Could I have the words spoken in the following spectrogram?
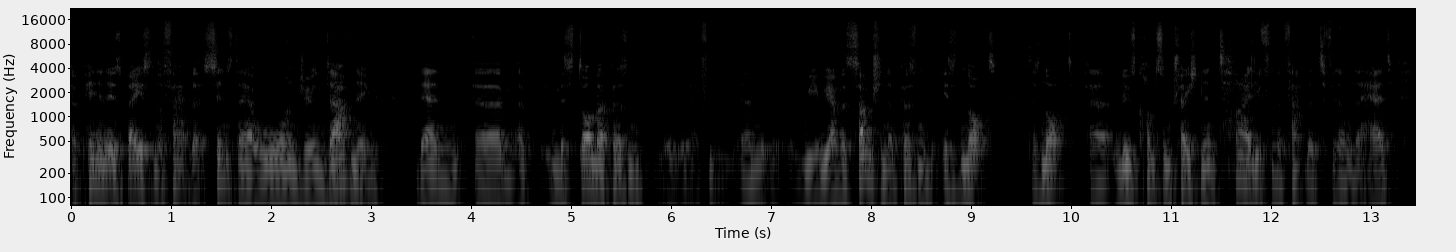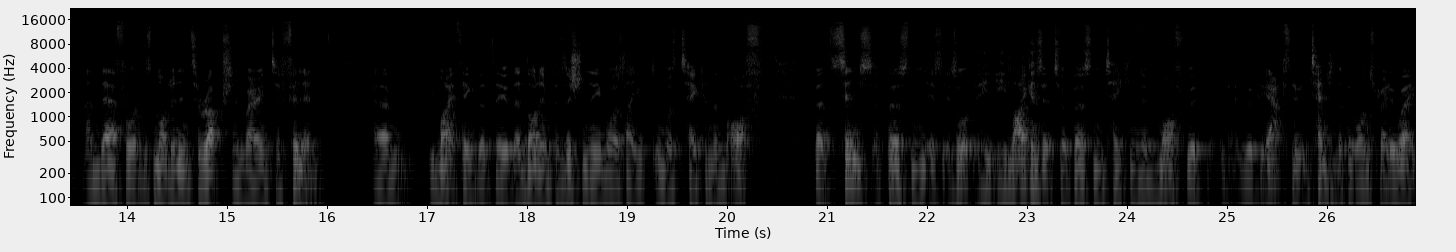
opinion is based on the fact that since they are worn during davening, then um, a mistoma person, uh, um, we, we have assumption that person is not does not uh, lose concentration entirely from the fact that tefillin on their head, and therefore there's not an interruption in wearing tefillin. Um, you might think that they, they're not in position anymore, it's like you've almost taken them off. But since a person is, is he, he likens it to a person taking them off with with the absolute intention to put one straight away.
